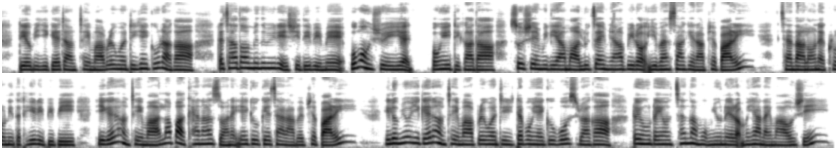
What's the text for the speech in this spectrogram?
။တရုတ်ပြည်ရေခဲတောင်ထိတ်မှာပရိဝတ်တီရိုက်ကူးတာကတခြားသောမင်းသမီးတွေရှိသေးပေမဲ့ဝုံမုံရွှေရဲ့ပုံရိပ်တီကသာဆိုရှယ်မီဒီယာမှာလူကြိုက်များပြီးတော့ရေပန်းစားခဲ့တာဖြစ်ပါတယ်။ချမ်းသာလုံးနဲ့ခရိုနီတထေးတွေပြီးပြီးရေခဲတောင်ချိန်မှာလှပခမ်းနားစွာနဲ့ရိုက်ကူးခဲ့ကြတာပဲဖြစ်ပါတယ်။ဒီလိုမျိုးရေခဲတောင်ချိန်မှာပရိဝတ်တီတပ်ပုံရိုက်ကူးဖို့ဆိုတာကတယုံတယုံချမ်းသာမှုမျိုးနဲ့တော့မရနိုင်ပါဘူးရှင်။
